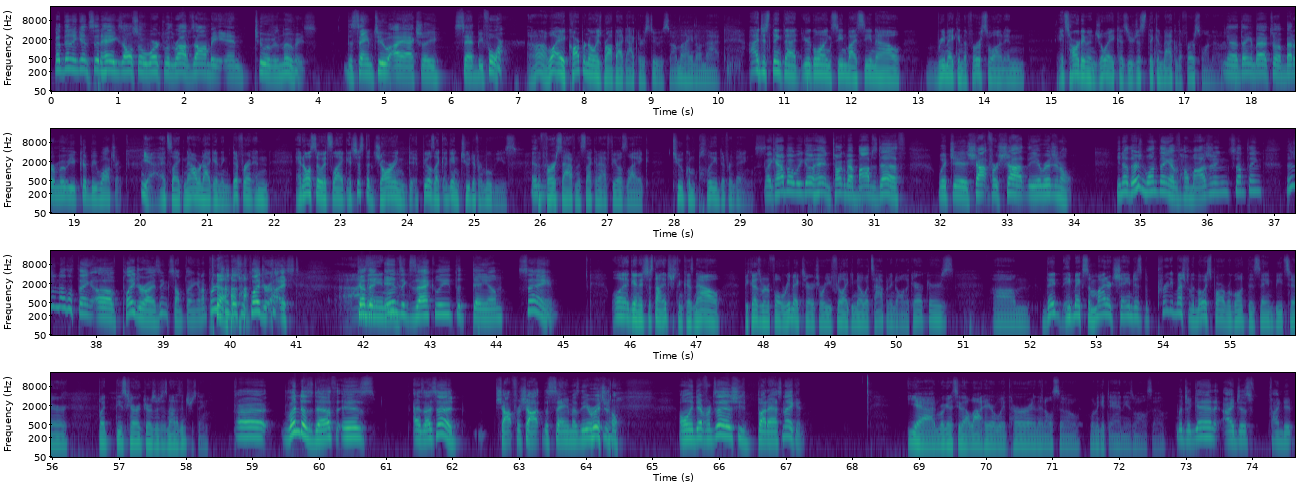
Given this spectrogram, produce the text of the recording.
But then again, Sid Haig's also worked with Rob Zombie in two of his movies. The same two I actually said before. Ah, well, hey, Carpenter always brought back actors too, so I'm not hating on that. I just think that you're going scene by scene now, remaking the first one, and it's hard to enjoy because you're just thinking back of the first one now. Yeah, thinking back to a better movie you could be watching. Yeah, it's like now we're not getting anything different, and and also it's like it's just a jarring. It feels like again two different movies. And- the first half and the second half feels like two completely different things. Like, how about we go ahead and talk about Bob's Death, which is shot for shot the original. You know, there's one thing of homaging something. There's another thing of plagiarizing something, and I'm pretty sure this was plagiarized because mean- it ends exactly the damn same. Well, again, it's just not interesting because now because we're in full remake territory, you feel like you know what's happening to all the characters. Um, they he makes some minor changes, but pretty much for the most part, we're going through the same beats here. But these characters are just not as interesting. Uh, Linda's death is, as I said, shot for shot the same as the original. Only difference is she's butt ass naked. Yeah, and we're gonna see that a lot here with her, and then also when we get to Annie as well. So, Which again, I just find it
